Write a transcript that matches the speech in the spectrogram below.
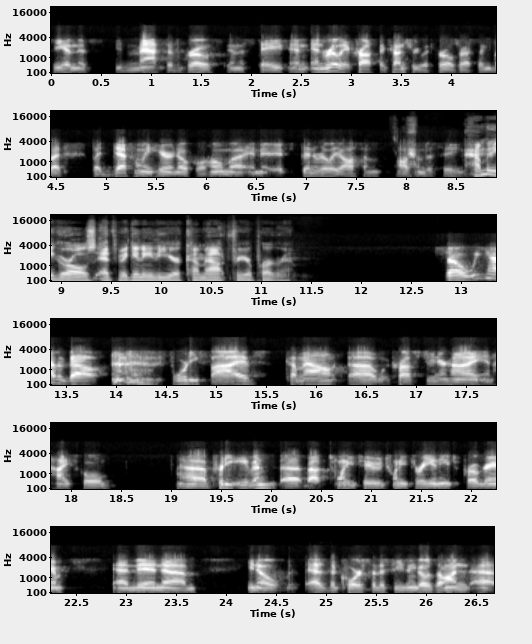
seeing this massive growth in the state and, and really across the country with girls wrestling, but but definitely here in Oklahoma, and it's been really awesome, awesome to see. How many girls at the beginning of the year come out for your program? So we have about 45 come out uh, across junior high and high school, uh, pretty even, uh, about 22, 23 in each program, and then. Um, you know, as the course of the season goes on, uh,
